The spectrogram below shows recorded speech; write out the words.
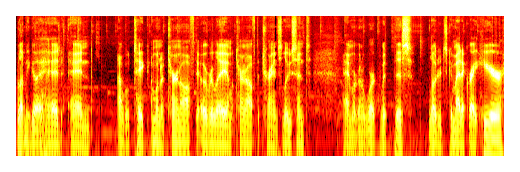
Let me go ahead and I will take, I'm going to turn off the overlay. I'm going to turn off the translucent and we're going to work with this loaded schematic right here.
